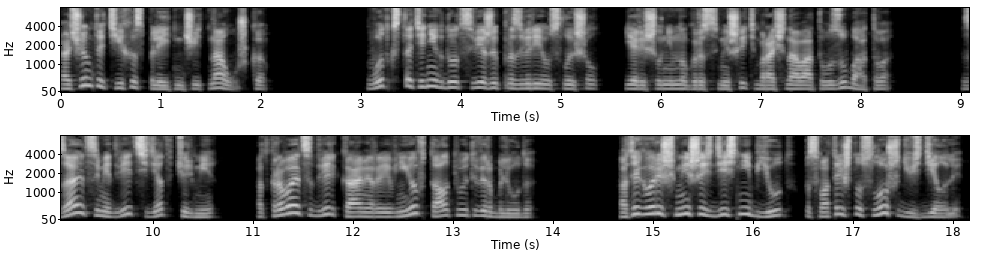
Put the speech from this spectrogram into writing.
о чем-то тихо сплетничает на ушко. Вот, кстати, анекдот свежий про зверей услышал. Я решил немного рассмешить мрачноватого Зубатого. Заяц и медведь сидят в тюрьме. Открывается дверь камеры, и в нее вталкивают верблюда. А ты говоришь, Миша, здесь не бьют. Посмотри, что с лошадью сделали.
